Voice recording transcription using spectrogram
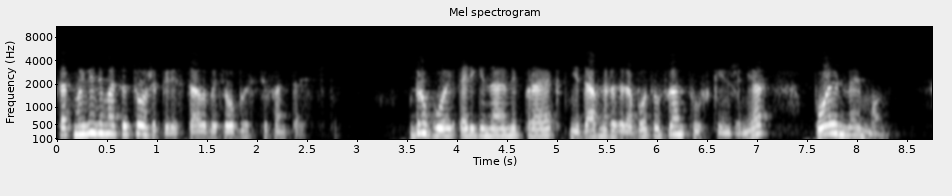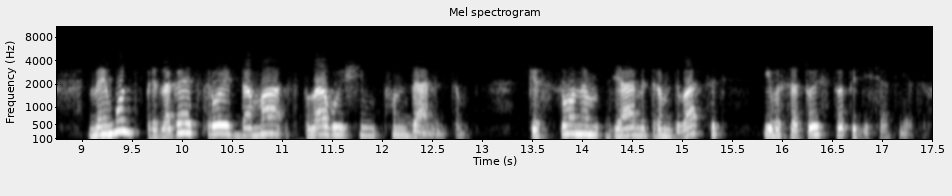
как мы видим, это тоже перестало быть областью фантастики. Другой оригинальный проект недавно разработал французский инженер Поль Меймон. Меймон предлагает строить дома с плавающим фундаментом – кессоном диаметром 20 и высотой 150 метров.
